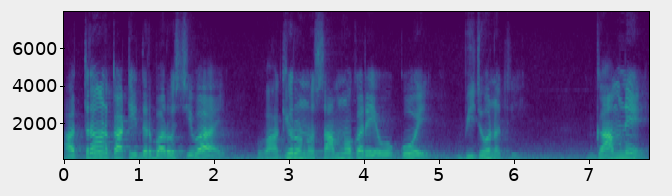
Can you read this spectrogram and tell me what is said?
આ ત્રણ કાઠી દરબારો સિવાય વાઘેરોનો સામનો કરે એવો કોઈ બીજો નથી. ગામને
